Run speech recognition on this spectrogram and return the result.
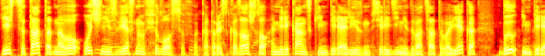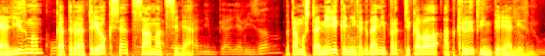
Есть цитата одного очень известного философа, который сказал, что американский империализм в середине 20 века был империализмом, который отрекся сам от себя. Потому что Америка никогда не практиковала открытый империализм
